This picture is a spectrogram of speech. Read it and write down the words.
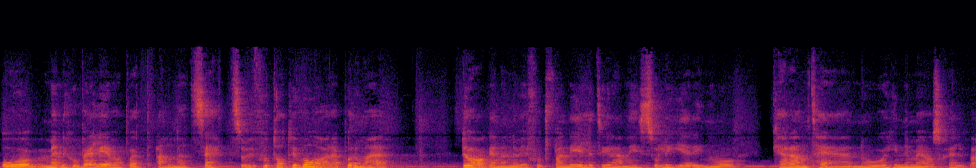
Och människor börjar leva på ett annat sätt. Så vi får ta tillvara på de här dagarna när vi fortfarande är lite grann i isolering och karantän och hinner med oss själva.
